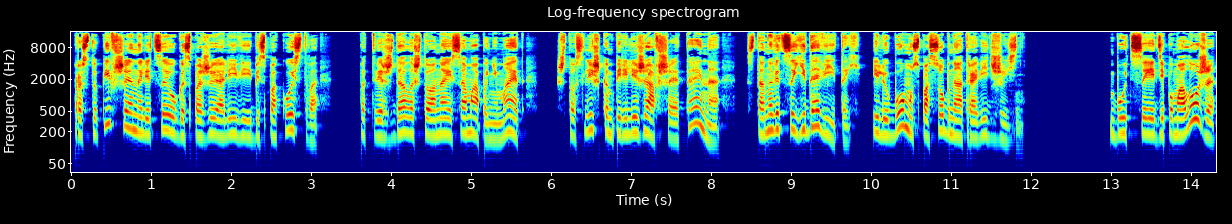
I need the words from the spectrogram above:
Проступившее на лице у госпожи Оливии беспокойство подтверждало, что она и сама понимает, что слишком перележавшая тайна становится ядовитой и любому способна отравить жизнь. Будь Сейди помоложе,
